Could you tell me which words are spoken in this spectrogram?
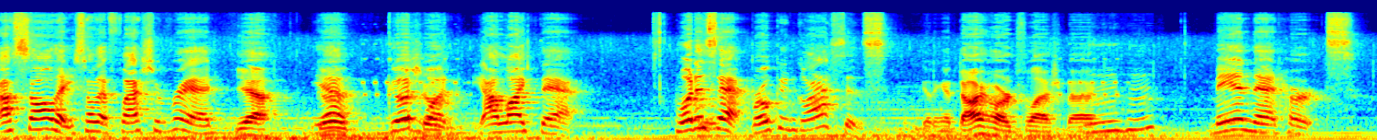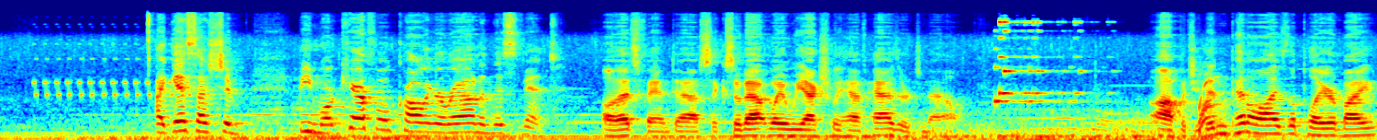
I saw that. You saw that flash of red. Yeah. Yeah, good Showed- one. I like that. What is that? Broken glasses. Getting a Die Hard flashback. Mm-hmm. Man, that hurts. I guess I should be more careful crawling around in this vent. Oh, that's fantastic. So that way we actually have hazards now. Ah, but you didn't penalize the player by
